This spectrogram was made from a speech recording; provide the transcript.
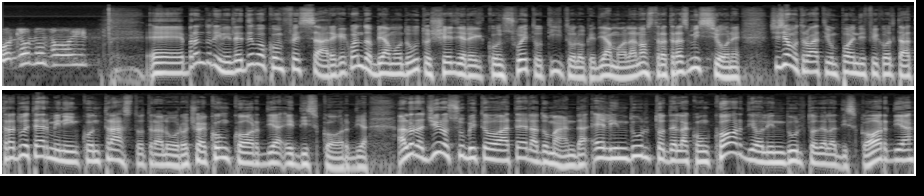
Buongiorno a voi. Eh, Brandolini, le devo confessare che quando abbiamo dovuto scegliere il consueto titolo che diamo alla nostra trasmissione, ci siamo trovati un po' in difficoltà tra due termini in contrasto tra loro, cioè concordia e discordia. Allora giro subito a te la domanda: è l'indulto della concordia o l'indulto della discordia?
